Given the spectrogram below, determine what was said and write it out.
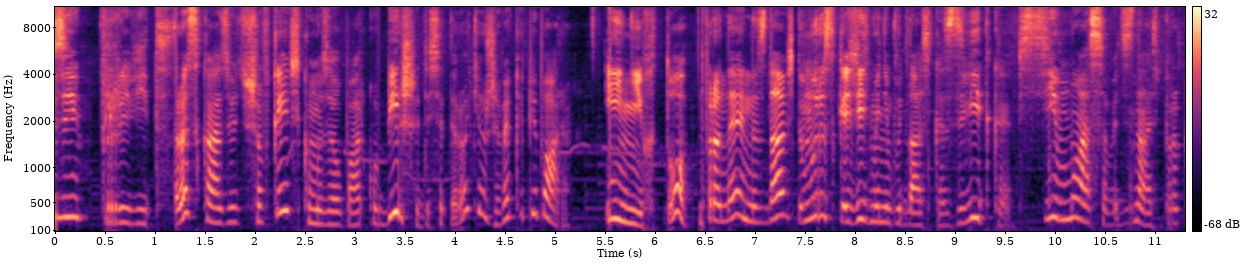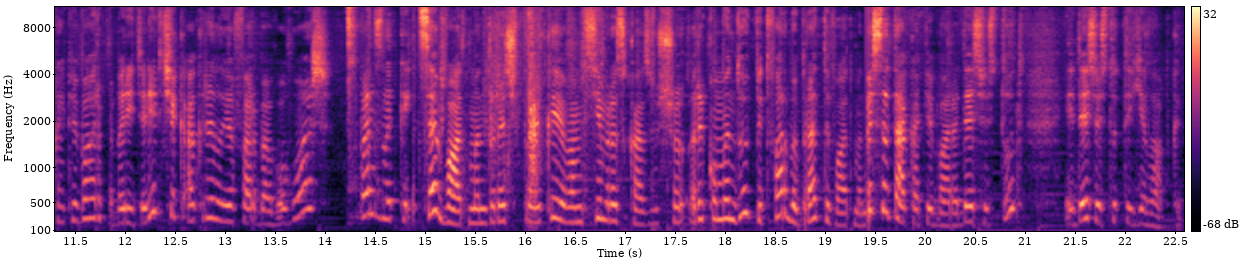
Друзі, привіт! Розказують, що в київському зоопарку більше 10 років живе капібара. І ніхто про неї не знав. Тому розкажіть мені, будь ласка, звідки всі масово дізналися про капібар? Беріть олівчик, акрилові фарби або гуаш, пензлики. Це ватман, до речі, про який я вам всім розказую, що рекомендую під фарби брати ватман. Висота капібари десь ось тут, і десь ось тут її лапки.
